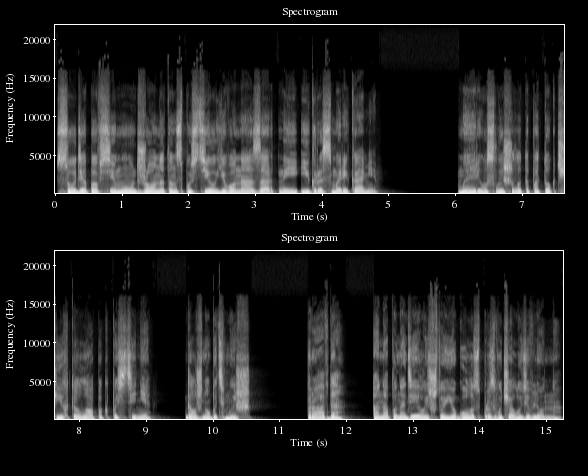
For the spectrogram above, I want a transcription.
Судя по всему, Джонатан спустил его на азартные игры с моряками. Мэри услышала топоток чьих-то лапок по стене. Должно быть мышь. «Правда?» Она понадеялась, что ее голос прозвучал удивленно.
